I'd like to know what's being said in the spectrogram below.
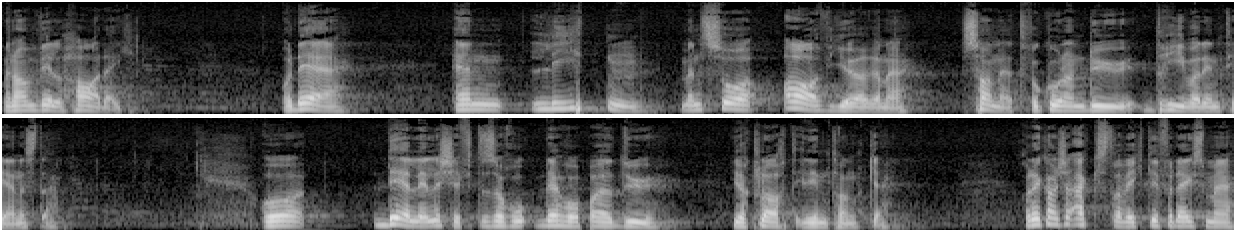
Men han vil ha deg. Og det er en liten, men så avgjørende sannhet for hvordan du driver din tjeneste. Og det lille skiftet det håper jeg at du gjør klart i din tanke. Og Det er kanskje ekstra viktig for deg som er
